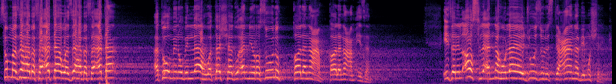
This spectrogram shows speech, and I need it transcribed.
ثم ذهب فأتى وذهب فأتى أتؤمن بالله وتشهد أني رسوله؟ قال نعم. قال نعم إذن. إذن الأصل أنه لا يجوز الاستعانة بمشرك.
